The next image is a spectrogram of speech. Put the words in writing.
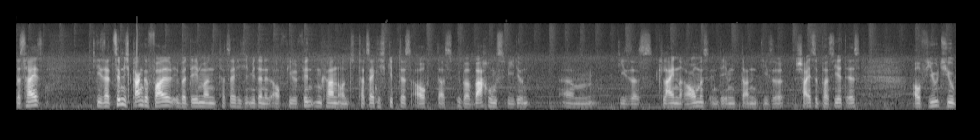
Das heißt, dieser ziemlich kranke Fall, über den man tatsächlich im Internet auch viel finden kann und tatsächlich gibt es auch das Überwachungsvideo ähm, dieses kleinen Raumes, in dem dann diese Scheiße passiert ist, auf YouTube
